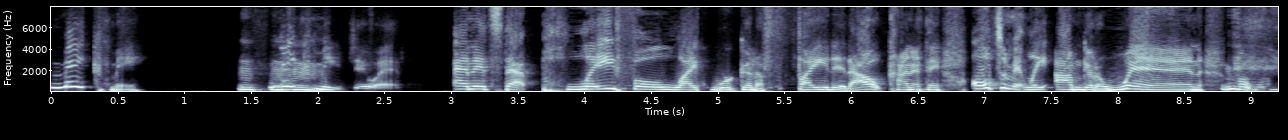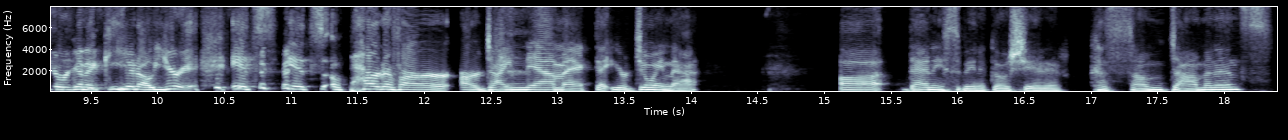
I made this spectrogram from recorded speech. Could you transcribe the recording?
make me. Mm-hmm. Make me do it. And it's that playful, like, we're going to fight it out kind of thing. Ultimately, I'm going to win, but you're going to, you know, you're, it's, it's a part of our, our dynamic that you're doing that. Uh, that needs to be negotiated because some dominants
